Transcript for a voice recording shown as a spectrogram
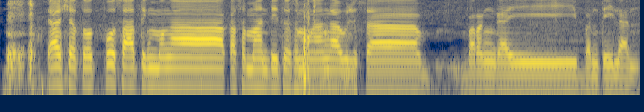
Kaya shoutout po sa ating mga kasamahan dito sa mga ngawil sa Barangay Bantilan.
